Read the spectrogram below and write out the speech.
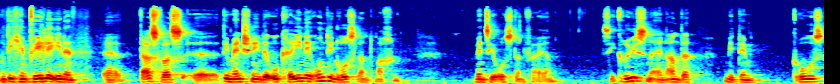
Und ich empfehle Ihnen äh, das, was äh, die Menschen in der Ukraine und in Russland machen, wenn sie Ostern feiern. Sie grüßen einander mit dem Gruß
